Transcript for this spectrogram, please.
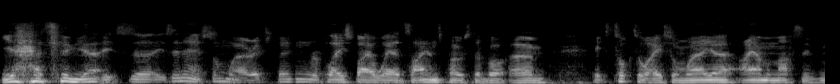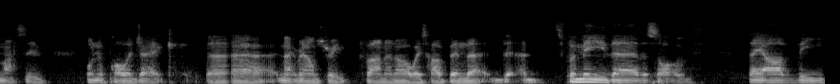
Yeah, I do. Yeah, it's uh, it's in here somewhere. It's been replaced by a weird science poster, but um, it's tucked away somewhere. Yeah, I am a massive, massive, unapologetic uh, Nightmare on Elm Street fan, and always have been. That for me, they're the sort of they are the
